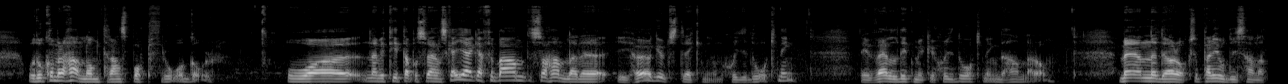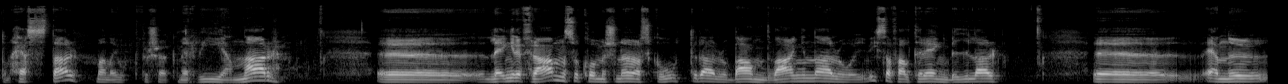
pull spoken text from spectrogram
Och då kommer det handla om transportfrågor. Och eh, när vi tittar på svenska jägarförband så handlar det i hög utsträckning om skidåkning. Det är väldigt mycket skidåkning det handlar om. Men det har också periodvis handlat om hästar. Man har gjort försök med renar. Eh, längre fram så kommer snöskotrar och bandvagnar och i vissa fall terrängbilar. Eh, ännu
